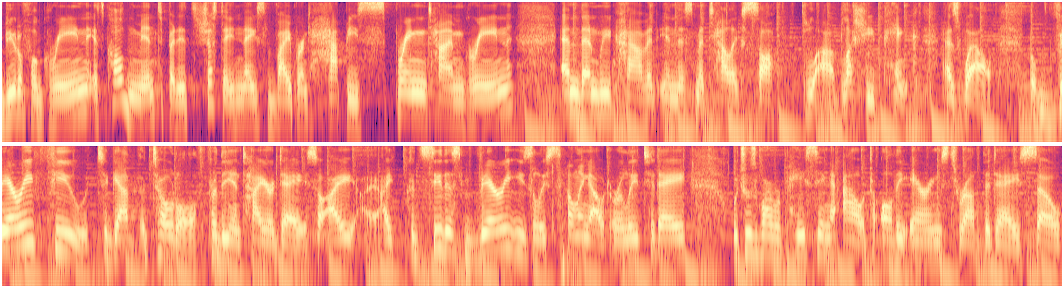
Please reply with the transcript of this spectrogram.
beautiful green. It's called mint, but it's just a nice, vibrant, happy springtime green. And then we have it in this metallic, soft, uh, blushy pink as well. But very few to together total for the entire day. So I, I could see this very easily selling out early today, which was why we're pacing out all the airings throughout the day. So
